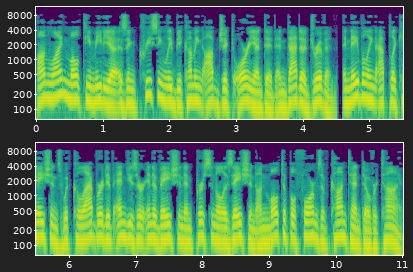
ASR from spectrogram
Online multimedia is increasingly becoming object-oriented and data-driven, enabling applications with collaborative end-user innovation and personalization on multiple forms of content over time.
